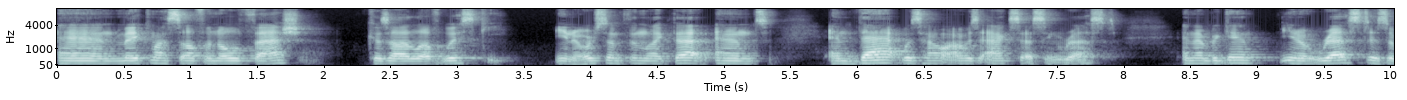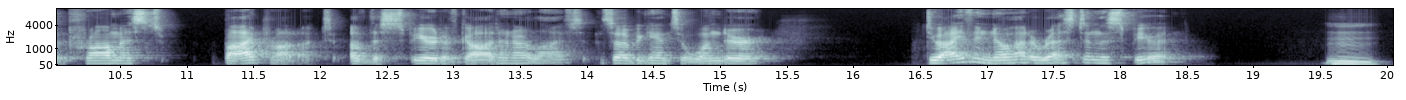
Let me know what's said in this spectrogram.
and make myself an old fashioned because I love whiskey, you know, or something like that. And and that was how I was accessing rest. And I began, you know, rest is a promised byproduct of the Spirit of God in our lives. And so I began to wonder do I even know how to rest in the Spirit? Mm.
